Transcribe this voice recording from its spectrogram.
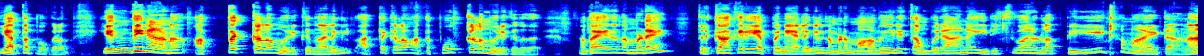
ഈ അത്തപ്പൂക്കളം. എന്തിനാണ് അത്തക്കളം ഒരുക്കുന്നത്? അല്ലെങ്കിൽ അത്തക്കളം അത്തപ്പൂക്കളം ഒരുക്കുന്നത്? അതായത് നമ്മുടെ തൃക്കാക്കരയപ്പനെ അല്ലെങ്കിൽ നമ്മുടെ മാവേലി തമ്പുരാനെ ഇരിക്കുവാനുള്ള പീഠമായിട്ടാണ്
